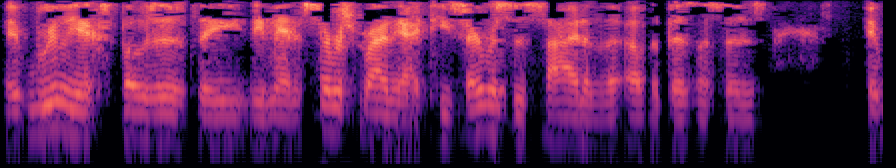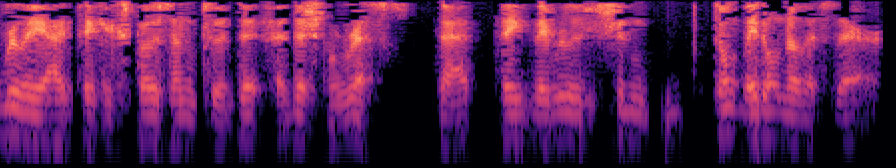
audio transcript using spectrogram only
it really exposes the, the managed service provider, the IT services side of the, of the businesses. It really, I think, exposes them to additional risks that they, they really shouldn't don't they don't know that's there.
